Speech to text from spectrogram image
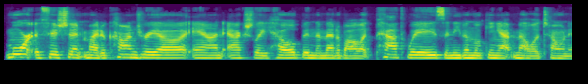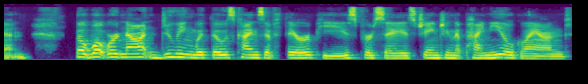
more efficient mitochondria and actually help in the metabolic pathways and even looking at melatonin. But what we're not doing with those kinds of therapies per se is changing the pineal gland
